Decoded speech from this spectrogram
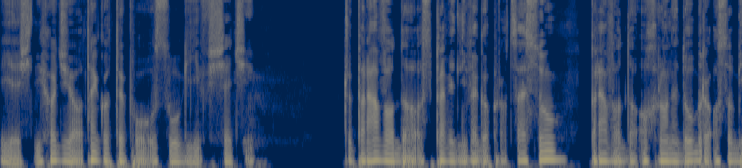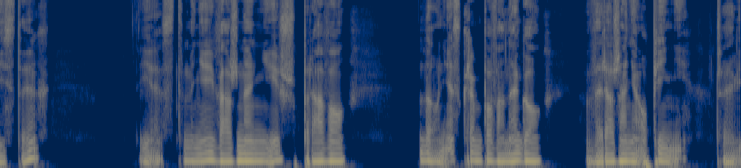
jeśli chodzi o tego typu usługi w sieci. Czy prawo do sprawiedliwego procesu prawo do ochrony dóbr osobistych jest mniej ważne niż prawo do nieskrępowanego wyrażania opinii, czyli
